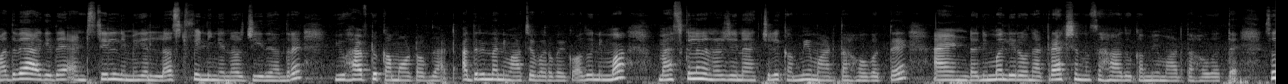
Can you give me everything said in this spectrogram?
ಮದುವೆ ಆಗಿದೆ ಆ್ಯಂಡ್ ಸ್ಟಿಲ್ ನಿಮಗೆ ಲಸ್ಟ್ ಫೀಲಿಂಗ್ ಎನರ್ಜಿ ಇದೆ ಅಂದರೆ you have to come out of that ಅದರಿಂದ ನೀವು ಆಚೆ ಬರಬೇಕು. ಅದು ನಿಮ್ಮ ಮ್ಯಾಸ್ಕ್ಯುಲನ್ ಎನರ್ಜಿನ ಆ್ಯಕ್ಚುಲಿ ಕಮ್ಮಿ ಮಾಡ್ತಾ ಹೋಗುತ್ತೆ ಆ್ಯಂಡ್ ನಿಮ್ಮಲ್ಲಿರೋ ಒಂದು ಅಟ್ರ್ಯಾಕ್ಷನ್ ಸಹ ಅದು ಕಮ್ಮಿ ಮಾಡ್ತಾ ಹೋಗುತ್ತೆ. So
